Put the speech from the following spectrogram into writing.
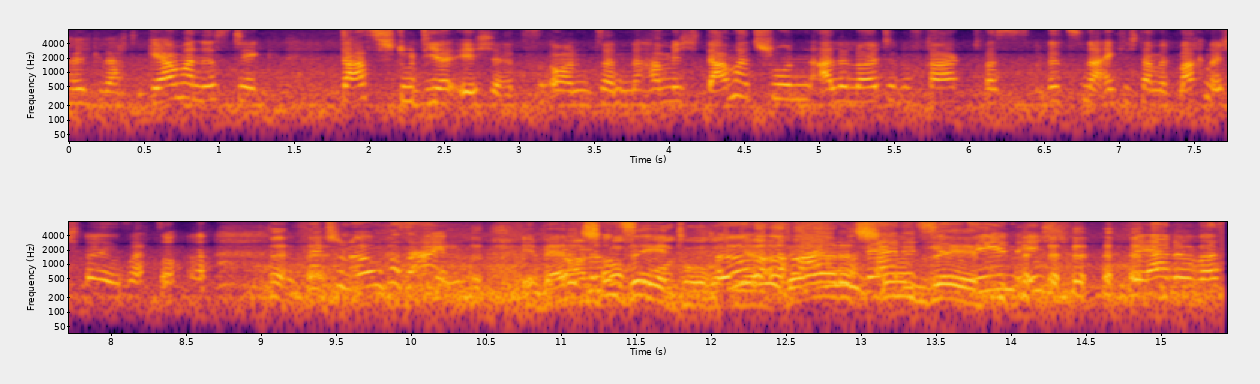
Habe ich gedacht, Germanistik, das studiere ich jetzt. Und dann haben mich damals schon alle Leute gefragt, was willst du denn eigentlich damit machen? Und ich habe gesagt, so, mir fällt schon irgendwas ein. Ihr werdet Ja, schon sehen. Irgendwann werdet schon werdet ihr sehen. sehen, ich werde was,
